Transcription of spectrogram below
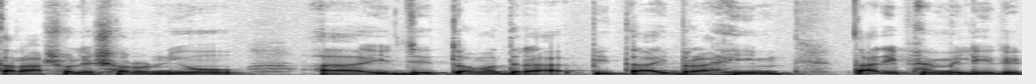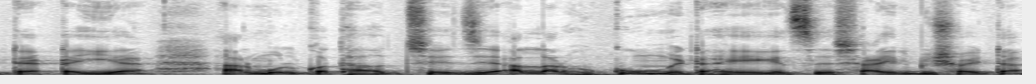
তারা আসলে স্মরণীয় যেহেতু আমাদের পিতা ইব্রাহিম, তারই ফ্যামিলির এটা একটা ইয়া। আর মূল কথা হচ্ছে যে আল্লাহর হুকুম এটা হয়ে গেছে শাইর বিষয়টা,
